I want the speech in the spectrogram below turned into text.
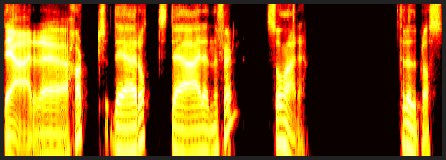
Det er uh, hardt, det er rått, det er NFL. Sånn er det. Tredjeplass.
